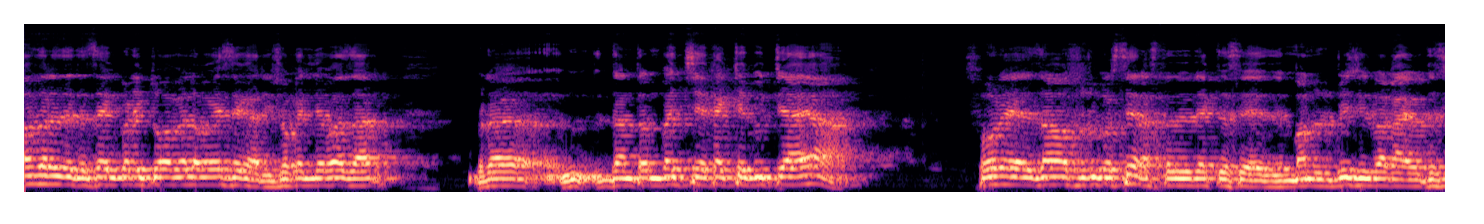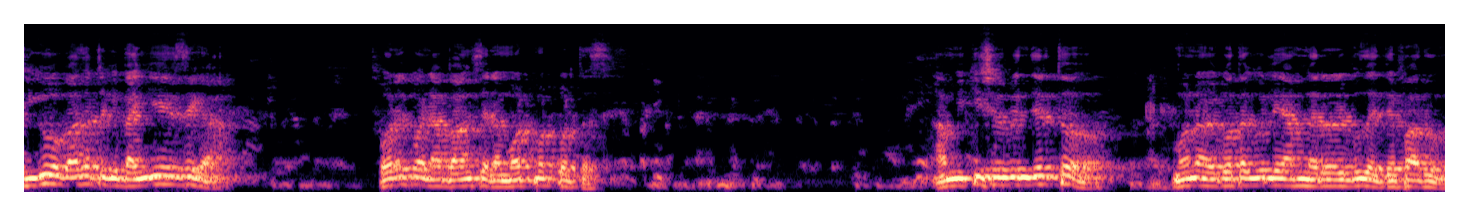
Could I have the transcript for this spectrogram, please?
বাজারে যেতেছে, একবার একটু অবেলা হয়েছে গাড়ি। সকালে বাজার দান টান বাজছে খাইতে গুইতে আয়া পরে যাওয়া শুরু করছে, রাস্তা দিয়ে দেখতেছে মানুষ বেশিরভাগ আয় হতেছে কি বাজারটা কি ভাঙিয়ে গেছে গা? পরে কয় না, ভাঙছে না, মটমট করতেছে। আমি কিশোরগঞ্জের তো, মনে হয় কথাগুলি আপনারা বুঝাইতে পারুন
